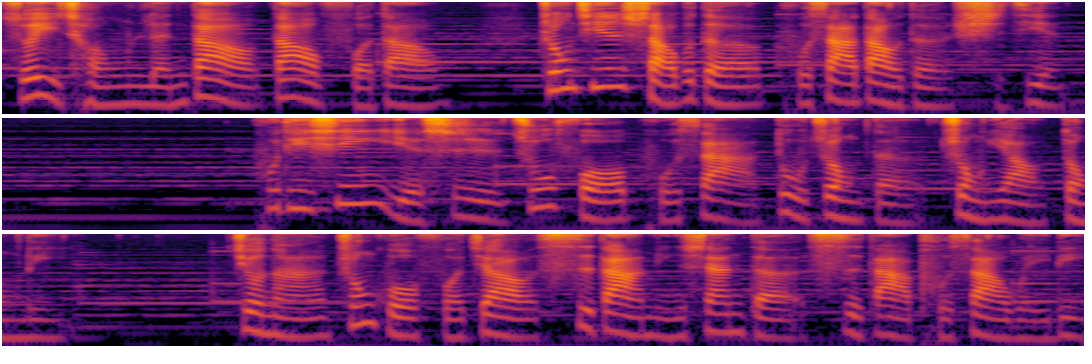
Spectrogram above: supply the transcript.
所以，从人道到佛道，中间少不得菩萨道的实践。菩提心也是诸佛菩萨度众的重要动力。就拿中国佛教四大名山的四大菩萨为例，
